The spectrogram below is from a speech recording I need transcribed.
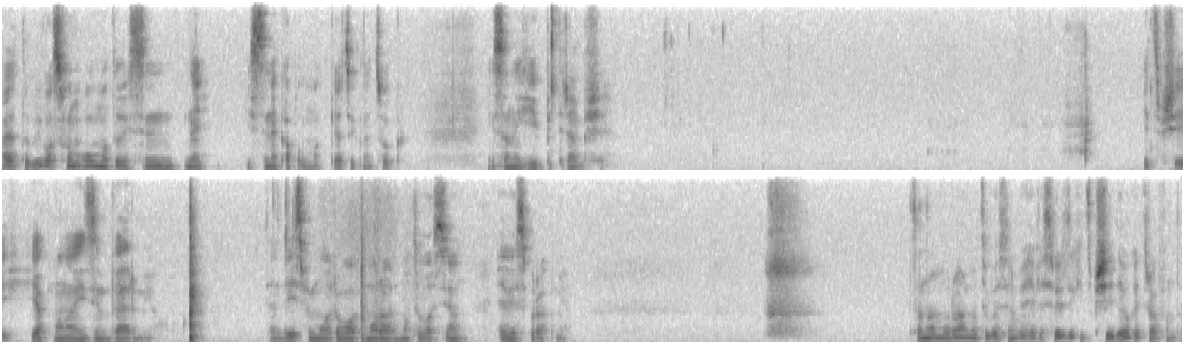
Hayatta bir vasfın olmadığı hissine, hissine kapılmak gerçekten çok insanı yiyip bitiren bir şey. Hiçbir şey yapmana izin vermiyor. Sende hiçbir moral, moral motivasyon, heves bırakmıyor. Sana moral, motivasyon ve heves verecek hiçbir şey de yok etrafında.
